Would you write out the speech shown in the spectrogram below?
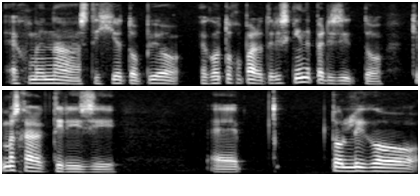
έχουμε ένα στοιχείο το οποίο εγώ το έχω παρατηρήσει και είναι περιζήτητο και μας χαρακτηρίζει ε, το λίγο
